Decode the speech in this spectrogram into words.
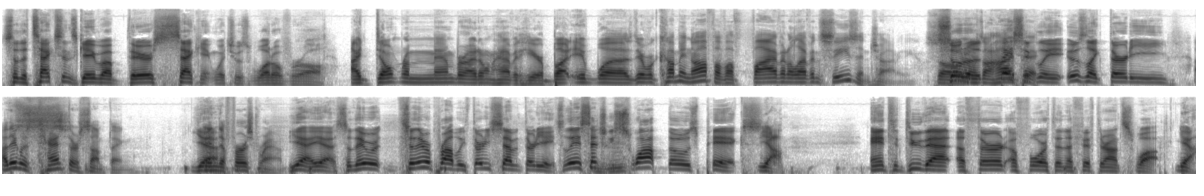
So the Texans gave up their second, which was what overall? I don't remember. I don't have it here, but it was they were coming off of a five and eleven season, Johnny. So, it to- high pick. basically, it was like thirty. I think it was tenth or something Yeah. in the first round. yeah, yeah. So they were so they were probably 37, 38. So they essentially swapped those picks. Mm-hmm. Yeah, And to do that, a third, a fourth, and a fifth round swap. yeah,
